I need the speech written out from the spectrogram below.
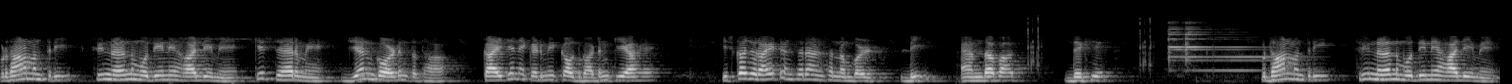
प्रधानमंत्री श्री नरेंद्र मोदी ने हाल ही में किस शहर में जैन गार्डन तथा काइजन एकेडमी का उद्घाटन किया है? इसका जो राइट आंसर है आंसर नंबर डी अहमदाबाद। देखिए, प्रधानमंत्री श्री नरेंद्र मोदी ने हाल ही में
